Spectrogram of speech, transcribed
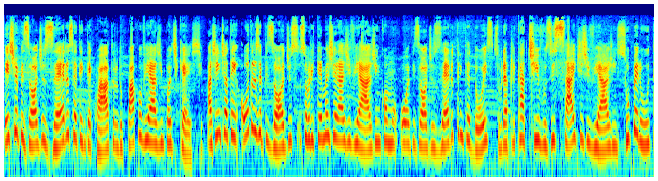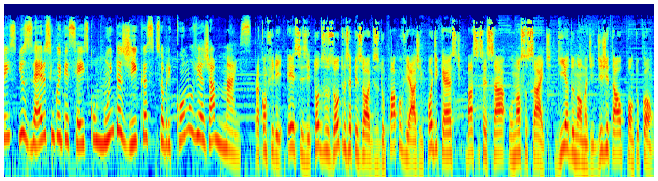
Este é o episódio 074 do Papo Viagem Podcast. A gente já tem outros episódios sobre temas gerais de viagem, como o episódio 032 sobre aplicativos e sites de viagem super úteis e o 056 com muitas dicas sobre como viajar mais. Para conferir esses e todos os outros episódios do Papo Viagem Podcast, basta acessar o nosso site guia do digital.com.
